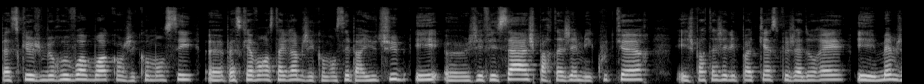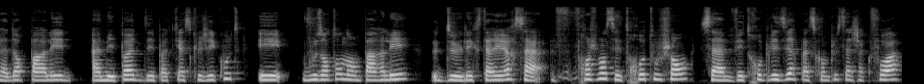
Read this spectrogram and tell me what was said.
parce que je me revois moi quand j'ai commencé, euh, parce qu'avant Instagram j'ai commencé par YouTube et euh, j'ai fait ça, je partageais mes coups de cœur et je partageais les podcasts que j'adorais et même j'adore parler à mes potes des podcasts que j'écoute et vous entendre en parler de l'extérieur, ça, franchement, c'est trop touchant. Ça me fait trop plaisir parce qu'en plus, à chaque fois,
